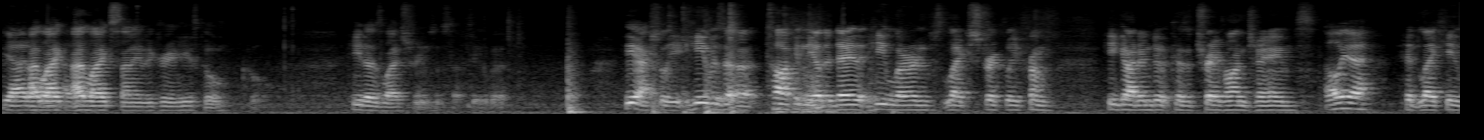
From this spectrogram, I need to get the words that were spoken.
Yeah, I, I, like don't I like Sunny Decree. He's cool. Cool. He does live streams and stuff too, but he actually he was uh, talking the other day that he learned like strictly from he got into it because of Trevon James. Oh yeah. Had like he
